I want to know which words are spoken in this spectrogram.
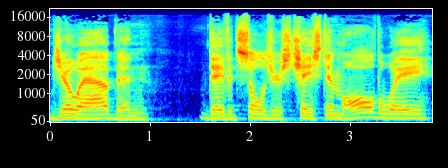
Joab and David's soldiers chased him all the way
